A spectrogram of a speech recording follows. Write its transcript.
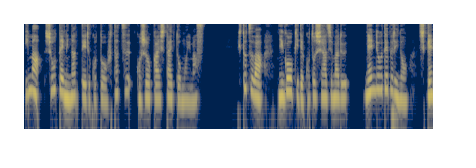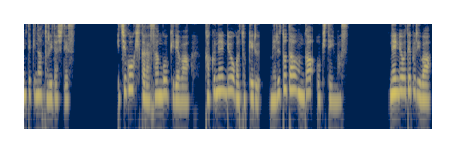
今焦点になっていることを2つご紹介したいと思います。1つは2号機で今年始まる燃料デブリの試験的な取り出しです。1号機から3号機では核燃料が溶けるメルトダウンが起きています。燃料デブリは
